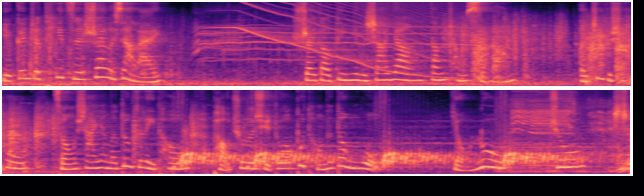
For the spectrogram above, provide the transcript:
也跟着梯子摔了下来。摔到地面的沙样当场死亡。而这个时候，从沙样的肚子里头跑出了许多不同的动物，有鹿、猪、蛇、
